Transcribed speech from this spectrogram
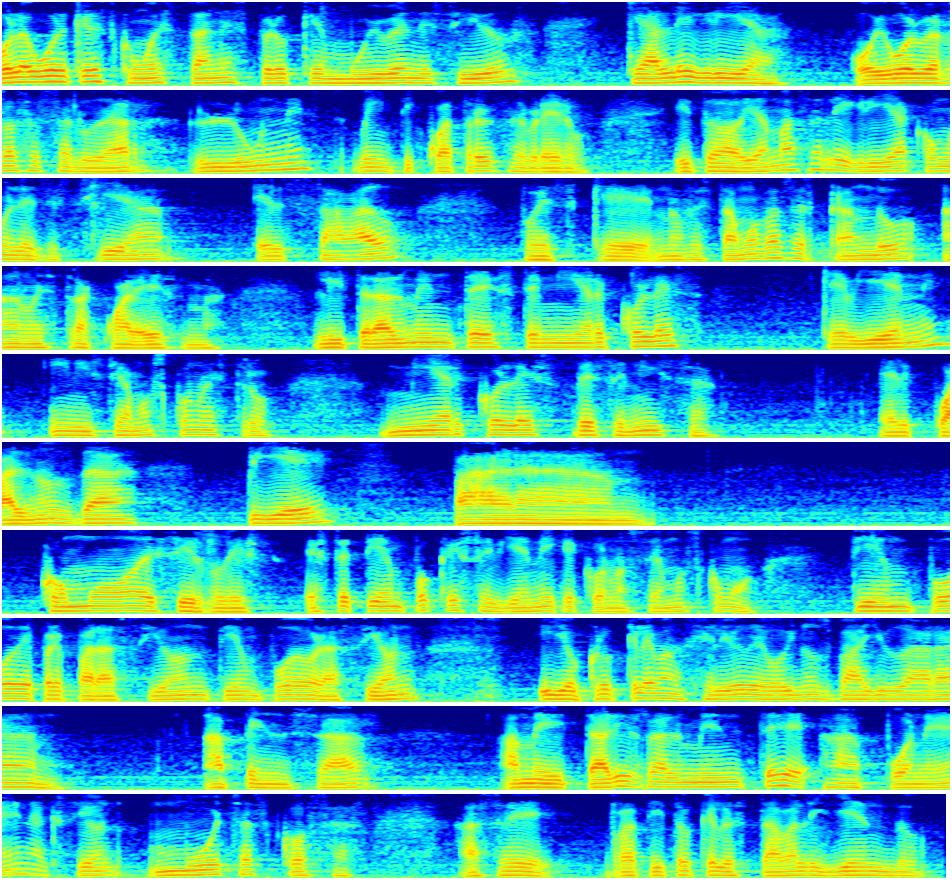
Hola Walkers, ¿cómo están? Espero que muy bendecidos. Qué alegría hoy volverlos a saludar lunes 24 de febrero. Y todavía más alegría, como les decía el sábado, pues que nos estamos acercando a nuestra cuaresma. Literalmente este miércoles que viene iniciamos con nuestro miércoles de ceniza, el cual nos da pie para, ¿cómo decirles? Este tiempo que se viene y que conocemos como tiempo de preparación, tiempo de oración. Y yo creo que el Evangelio de hoy nos va a ayudar a, a pensar, a meditar y realmente a poner en acción muchas cosas. Hace ratito que lo estaba leyendo,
